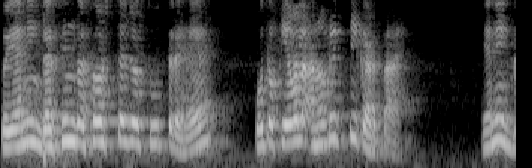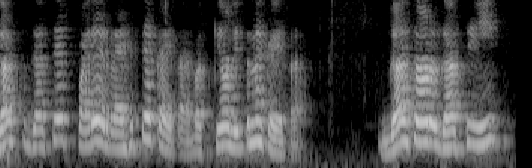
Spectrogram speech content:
तो यानी गसिंग गसोष्ट जो सूत्र है, वो तो केवल अनुवृत्ति करता है। यानी गस गसे परे रहते कहता है, बस केवल इतने कहता है। गस और गसी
